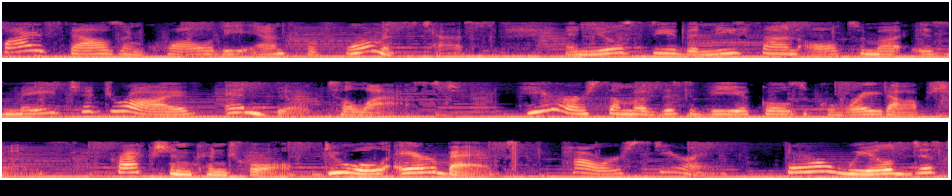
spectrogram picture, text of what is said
5,000 quality and performance tests, and you'll see the Nissan Altima is made to drive and built to last. Here are some of this vehicle's great options. Traction control, dual airbags, power steering, four-wheel disc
